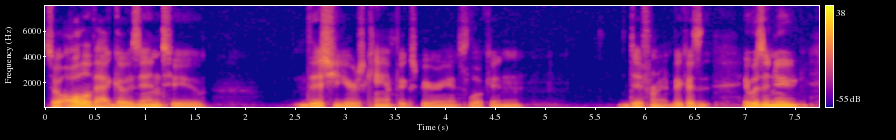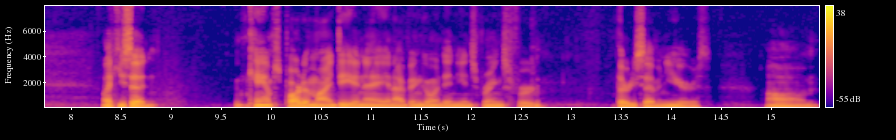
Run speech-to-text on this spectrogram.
So all of that goes into this year's camp experience looking different because it was a new, like you said, camp's part of my DNA, and I've been going to Indian Springs for 37 years. Um,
